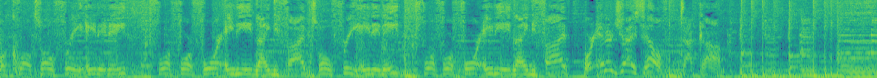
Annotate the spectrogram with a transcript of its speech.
or call toll free 888 444 8895. Toll free 888 444 8895 or energizedhealth.com.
